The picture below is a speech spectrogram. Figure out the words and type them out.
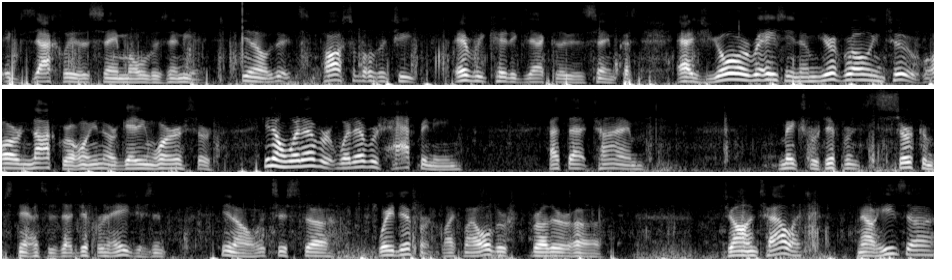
exactly the same mold as any, you know, it's possible that you every kid exactly the same because as you're raising them you're growing too or not growing or getting worse or you know whatever whatever's happening at that time makes for different circumstances at different ages. And you know it's just uh, way different. Like my older brother uh, John Talent now he's uh,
